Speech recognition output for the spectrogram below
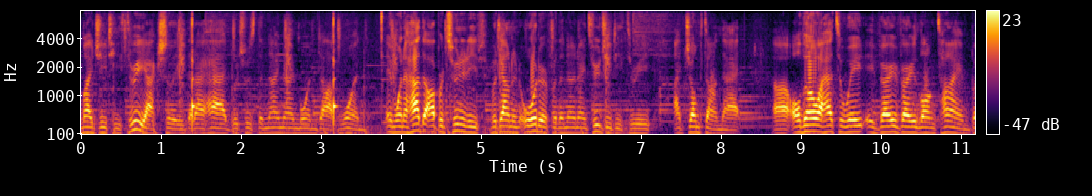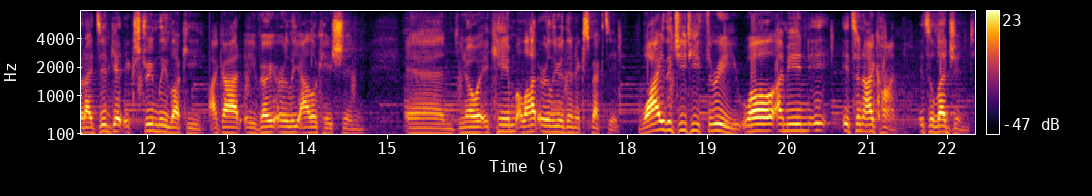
my GT3 actually that I had, which was the 991.1. And when I had the opportunity to put down an order for the 992 GT3, I jumped on that. Uh, although I had to wait a very, very long time, but I did get extremely lucky. I got a very early allocation and you know, it came a lot earlier than expected. Why the GT3? Well, I mean, it, it's an icon. It's a legend,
